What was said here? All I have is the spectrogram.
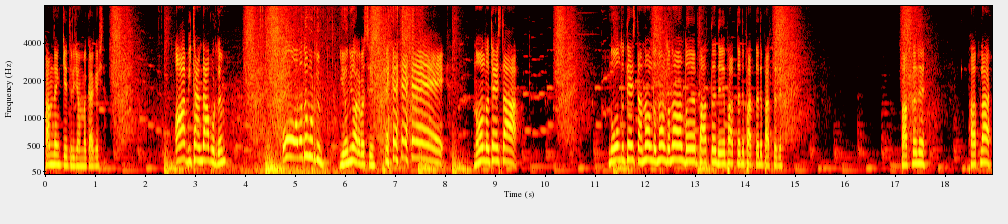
Tam denk getireceğim bak arkadaşlar. Aa bir tane daha vurdum. Oo havada vurdum. Yanıyor arabası. ne oldu Tesla? Ne oldu Tesla? Ne oldu? Ne oldu? Ne oldu? Patladı, patladı, patladı, patladı. Patladı. Patla.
